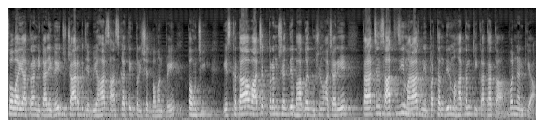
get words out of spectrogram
शोभा यात्रा निकाली गई, जो चार बजे बिहार सांस्कृतिक परिषद भवन पे पहुँची। इस कथा वाचक परम श्रद्धे भागवत भूषण आचार्य ताराचंद साथ जी महाराज ने प्रथम दिन महात्म की कथा का वर्णन किया।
